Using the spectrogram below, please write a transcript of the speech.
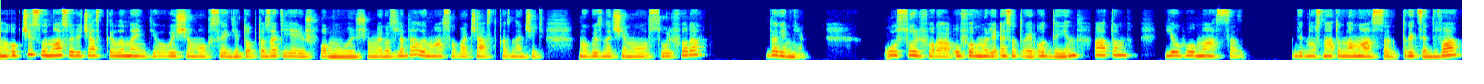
Е, Обчисли масові частки елементів у вищому оксиді, тобто за тією ж формулою, що ми розглядали, масова частка, значить, ми визначимо сульфора дорівнює. У сульфура у формулі СО3 один атом, його маса, відносна атомна маса 32,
